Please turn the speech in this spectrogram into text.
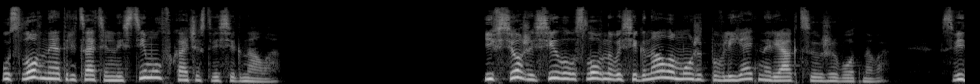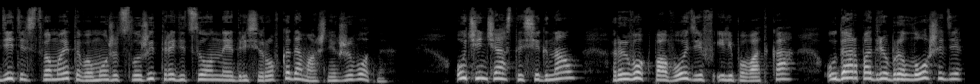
Условный отрицательный стимул в качестве сигнала. И все же сила условного сигнала может повлиять на реакцию животного. Свидетельством этого может служить традиционная дрессировка домашних животных. Очень часто сигнал, рывок поводьев или поводка, удар под ребра лошади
